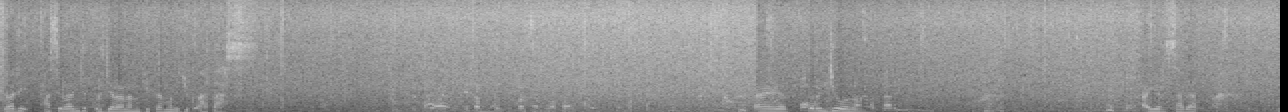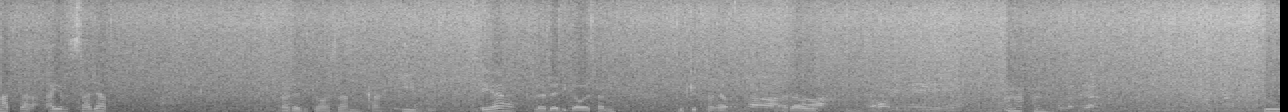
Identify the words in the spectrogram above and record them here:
Berarti masih lanjut perjalanan kita menuju ke atas. Kita menentukan sebuah pohon. Air terjun. Air sadap. Mata air sadap. Berada di kawasan kaki. Iya, berada di kawasan Bukit Sadap. Atau tuh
